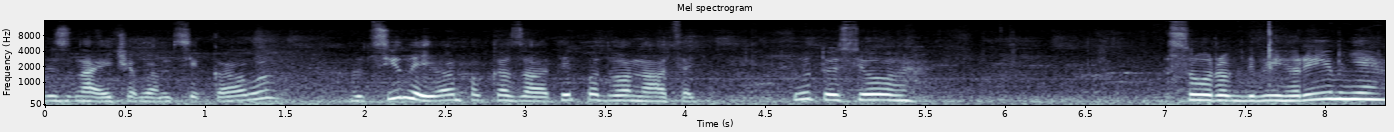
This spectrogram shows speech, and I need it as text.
Не знаю, чи вам цікаво. Ну, ціни я вам показати по 12. Тут ось 42 гривні.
